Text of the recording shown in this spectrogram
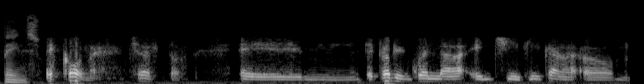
penso. E come? certo. E, e proprio in quella enciclica um,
